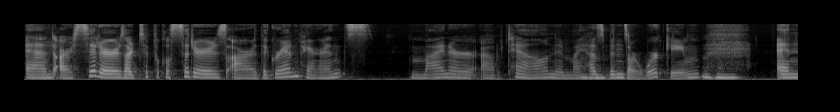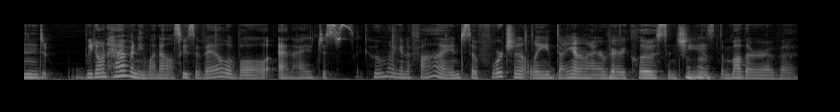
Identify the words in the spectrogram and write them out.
and our sitters, our typical sitters, are the grandparents. Mine are out of town, and my mm-hmm. husband's are working. Mm-hmm. And we don't have anyone else who's available. And i just like who am i going to find? So fortunately Diana and i are very close and she is mm-hmm. the mother of a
